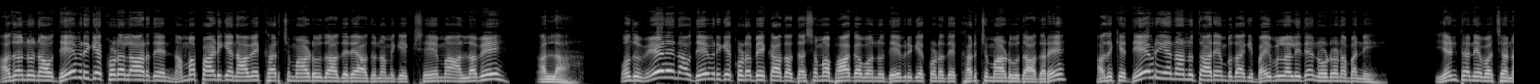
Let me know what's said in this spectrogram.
ಅದನ್ನು ನಾವು ದೇವರಿಗೆ ಕೊಡಲಾರದೆ ನಮ್ಮ ಪಾಡಿಗೆ ನಾವೇ ಖರ್ಚು ಮಾಡುವುದಾದರೆ ಅದು ನಮಗೆ ಕ್ಷೇಮ ಅಲ್ಲವೇ? ಅಲ್ಲ. ಒಂದು ವೇಳೆ ನಾವು ದೇವರಿಗೆ ಕೊಡಬೇಕಾದ ದಶಮ ಭಾಗವನ್ನು ದೇವರಿಗೆ ಕೊಡದೆ ಖರ್ಚು ಮಾಡುವುದಾದರೆ ಅದಕ್ಕೆ ದೇವರು ಏನನ್ನುತ್ತಾರೆ ಎಂಬುದಾಗಿ ಬೈಬಲ್ನಲ್ಲಿದೆ, ನೋಡೋಣ ಬನ್ನಿ. ಎಂಟನೇ ವಚನ.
